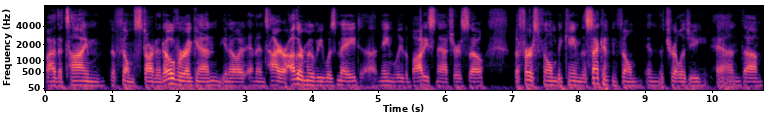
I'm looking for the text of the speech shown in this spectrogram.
By the time the film started over again, you know, an entire other movie was made, uh, namely The Body Snatcher. So the first film became the second film in the trilogy. And um,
